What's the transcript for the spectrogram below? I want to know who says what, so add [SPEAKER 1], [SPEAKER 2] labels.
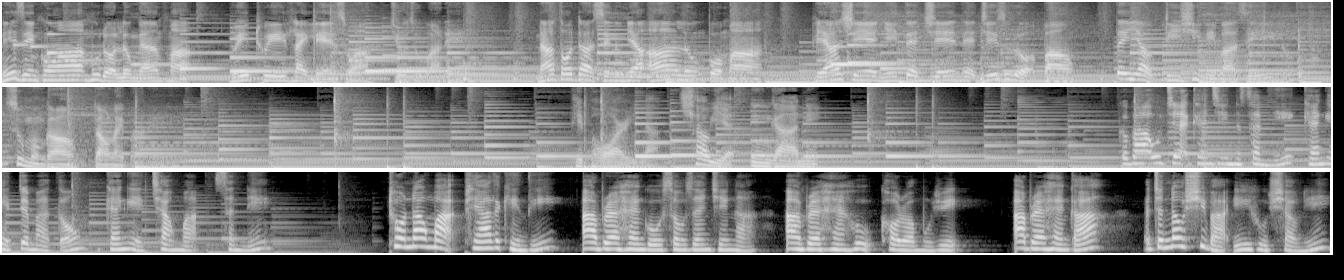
[SPEAKER 1] နေ့စဉ်ခွန်အားမှုတော်လုပ်ငန်းမှရွေးထွေးလှိုက်လဲစွာကြိုဆိုပါတယ်။နာတော်တာစင်သူများအားလုံးအပေါ်မှာဖះရှင်ရဲ့ညီသက်ခြင်းနဲ့ကျေးဇူးတော်အပေါင်းတက်ရောက်တည်ရှိနေပါစေလို့ဆုမွန်ကောင်းတောင်းလိုက်ပါတယ်
[SPEAKER 2] ဖေဖော်ဝါရီလ6ရက်အင်္ဂါနေ့
[SPEAKER 3] ကဘာဦးကျက်အခန်းကြီး20ခန်းငယ်1မှ3ခန်းငယ်6မှ7 ထိုနောက်မှဖျားသခင်သည်အာဗြဟံကိုစုံစမ်းခြင်းကအာဗြဟံဟုခေါ်တော်မူ၍အာဗြဟံကအကျွန်ုပ်ရှိပါ၏ဟုလျှောက်လျင်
